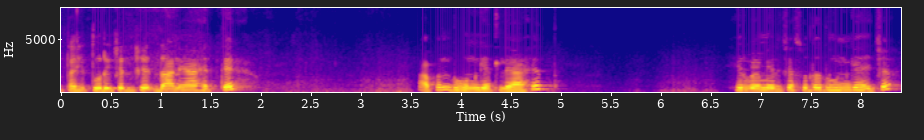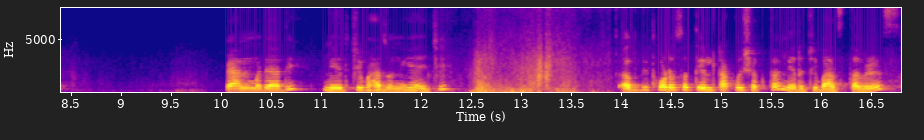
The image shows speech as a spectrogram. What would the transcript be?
आता हे तुरीचे जे दाणे आहेत ते आपण धुवून घेतले आहेत. हिरव्या मिरच्यासुद्धा धुवून घ्यायच्या. पॅनमध्ये आधी मिरची भाजून घ्यायची. अगदी थोडंसं तेल टाकू शकता मिरची भाजता वेळेस.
